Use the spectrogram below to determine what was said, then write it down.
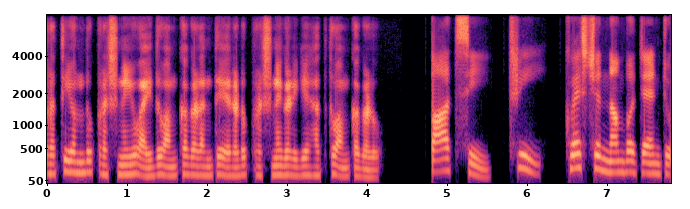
ಪ್ರತಿಯೊಂದು ಪ್ರಶ್ನೆಯು ಐದು ಅಂಕಗಳಂತೆ ಎರಡು ಪ್ರಶ್ನೆಗಳಿಗೆ ಹತ್ತು ಅಂಕಗಳು Part C 3. Question number 10 to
